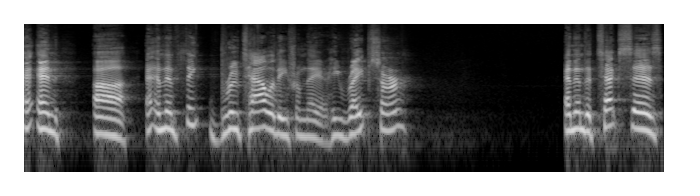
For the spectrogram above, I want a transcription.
And, and, uh, and then think brutality from there. He rapes her. And then the text says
